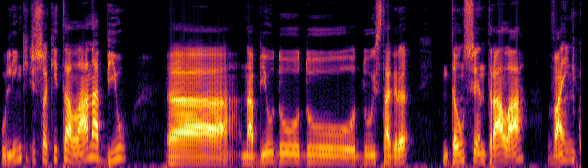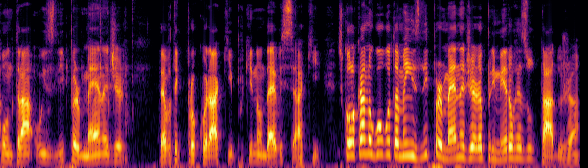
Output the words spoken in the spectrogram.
O link disso aqui tá lá na bio, uh, na bio do, do, do Instagram. Então, se entrar lá, vai encontrar o Sleeper Manager. Até vou ter que procurar aqui porque não deve ser aqui. Se colocar no Google também, Sleeper Manager é o primeiro resultado já.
